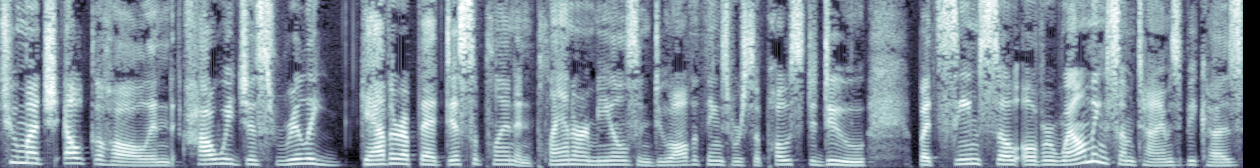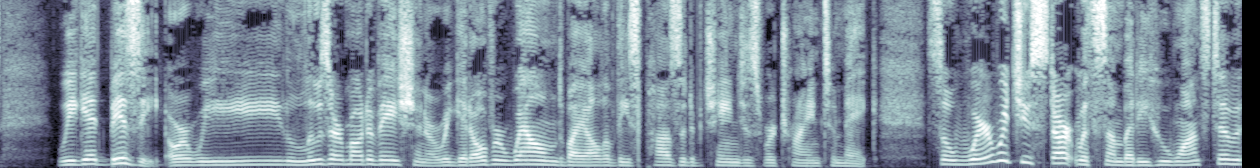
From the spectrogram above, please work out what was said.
too much alcohol and how we just really gather up that discipline and plan our meals and do all the things we're supposed to do, but seems so overwhelming sometimes because we get busy or we lose our motivation or we get overwhelmed by all of these positive changes we're trying to make. So where would you start with somebody who wants to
